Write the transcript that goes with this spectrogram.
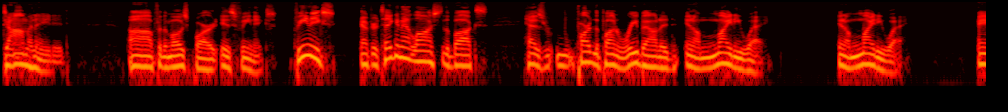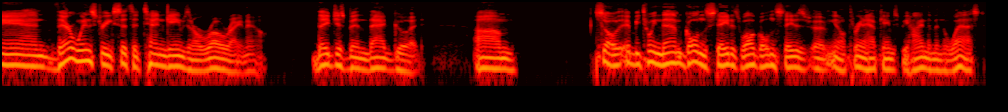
dominated, uh, for the most part, is Phoenix. Phoenix, after taking that loss to the Bucks, has, pardon the pun, rebounded in a mighty way. In a mighty way and their win streak sits at 10 games in a row right now. They've just been that good. Um, so between them, Golden State as well. Golden State is, uh, you know, three and a half games behind them in the West.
